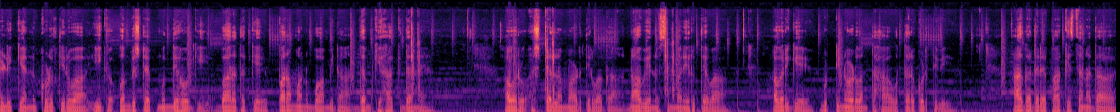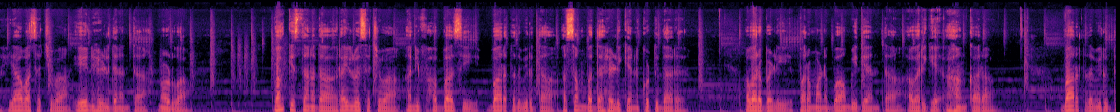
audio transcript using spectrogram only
ಹೇಳಿಕೆಯನ್ನು ಕೊಡುತ್ತಿರುವ ಈಗ ಒಂದು ಸ್ಟೆಪ್ ಮುಂದೆ ಹೋಗಿ ಭಾರತಕ್ಕೆ ಪರಮಾಣು ಬಾಂಬಿನ ಧಮಕಿ ಹಾಕಿದ್ದಾನೆ. ಅವರು ಅಷ್ಟೆಲ್ಲ ಮಾಡುತ್ತಿರುವಾಗ ನಾವೇನು ಸುಮ್ಮನಿರುತ್ತೇವಾ ಅವರಿಗೆ ಮುಟ್ಟಿ ನೋಡುವಂತಹ ಉತ್ತರ ಕೊಡ್ತೀವಿ. ಹಾಗಾದರೆ ಪಾಕಿಸ್ತಾನದ ಯಾವ ಸಚಿವ ಏನು ಹೇಳಿದನಂತ ನೋಡುವ. ಪಾಕಿಸ್ತಾನದ ರೈಲ್ವೆ ಸಚಿವ ಅನಿಫ್ ಹಬ್ಬಾಸಿ ಭಾರತದ ವಿರುದ್ಧ ಅಸಂಬದ್ಧ ಹೇಳಿಕೆಯನ್ನು ಕೊಟ್ಟಿದ್ದಾರೆ. ಅವರ ಬಳಿ ಪರಮಾಣು ಬಾಂಬ್ ಇದೆ ಅಂತ ಅವರಿಗೆ ಅಹಂಕಾರ. ಭಾರತದ ವಿರುದ್ಧ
